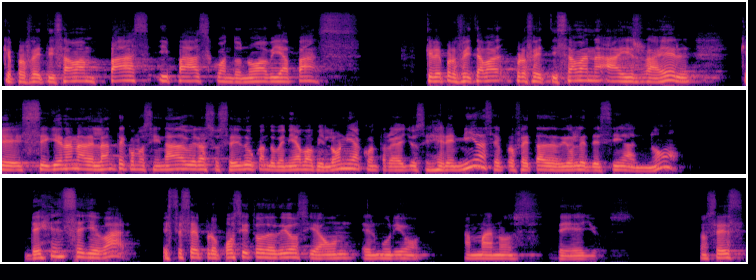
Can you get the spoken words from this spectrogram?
que profetizaban paz y paz cuando no había paz, que le profetizaban a Israel que siguieran adelante como si nada hubiera sucedido cuando venía Babilonia contra ellos. Y Jeremías, el profeta de Dios, les decía, no, déjense llevar. Este es el propósito de Dios y aún Él murió a manos de ellos. Entonces,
